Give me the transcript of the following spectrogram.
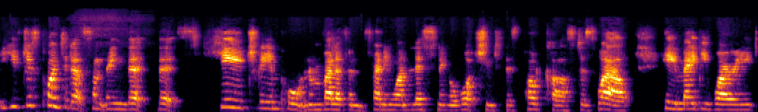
you've just pointed out something that that's hugely important and relevant for anyone listening or watching to this podcast as well, who may be worried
